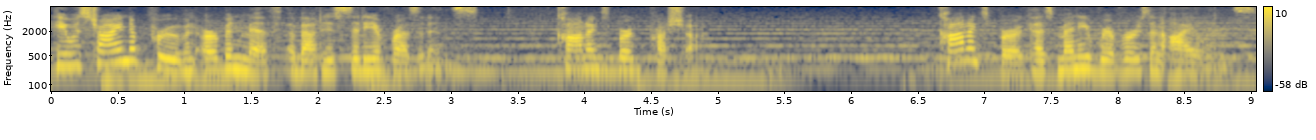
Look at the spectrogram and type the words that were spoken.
He was trying to prove an urban myth about his city of residence, Königsberg, Prussia. Königsberg has many rivers and islands,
